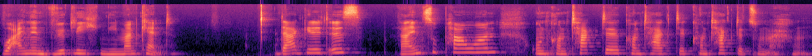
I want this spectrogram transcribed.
wo einen wirklich niemand kennt. Da gilt es, reinzupowern und Kontakte, Kontakte, Kontakte zu machen.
